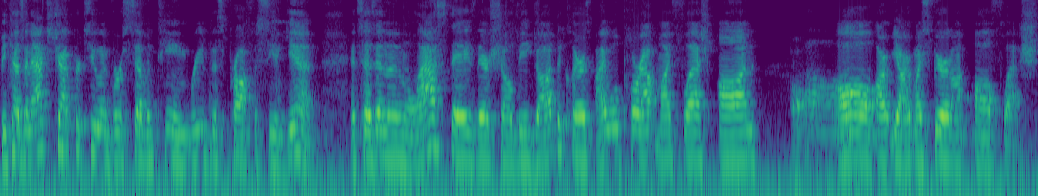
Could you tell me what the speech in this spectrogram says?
Because in Acts chapter 2 and verse 17, read this prophecy again. It says, And in the last days there shall be, God declares, I will pour out my flesh on all, all or, yeah, my spirit on all flesh.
